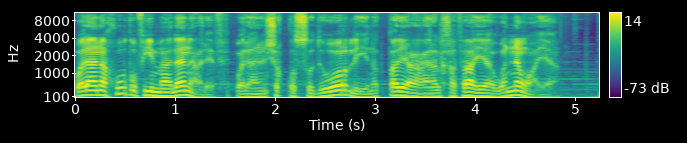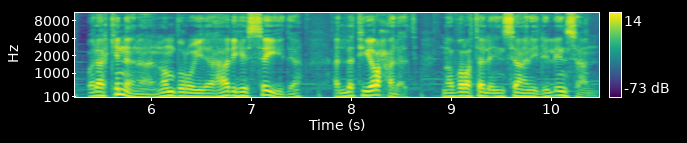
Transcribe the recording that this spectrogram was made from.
ولا نخوض فيما لا نعرف ولا نشق الصدور لنطلع على الخفايا والنوايا. ولكننا ننظر إلى هذه السيدة التي رحلت نظرة الإنسان للإنسان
